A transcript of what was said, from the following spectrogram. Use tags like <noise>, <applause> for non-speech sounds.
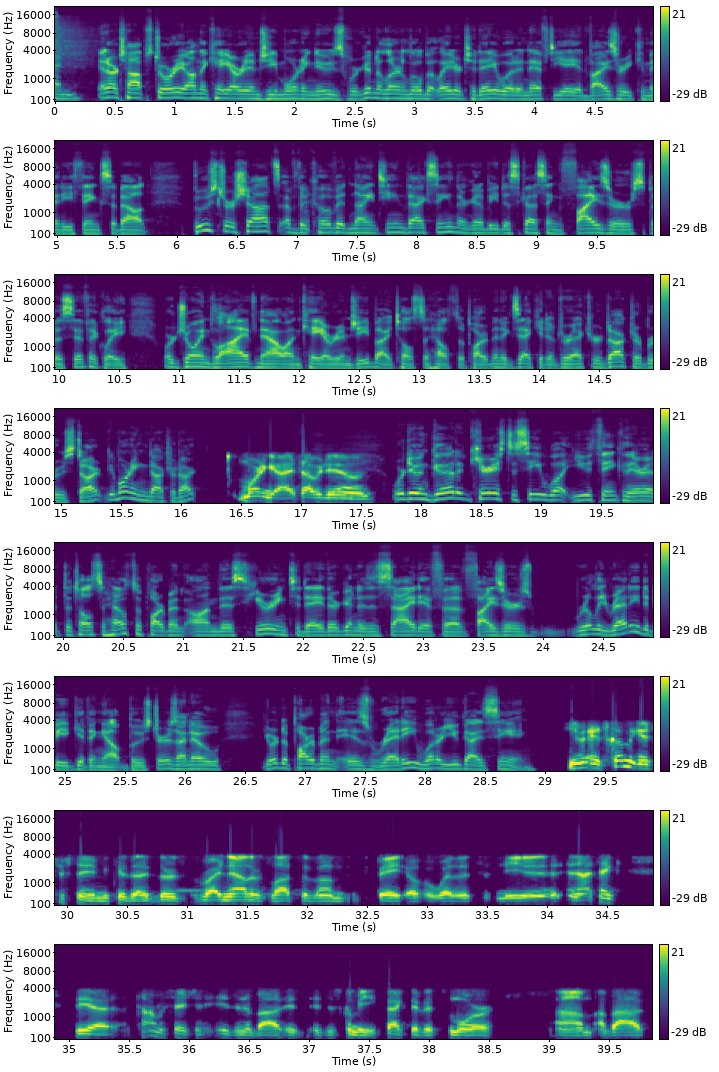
In our top story on the KRMG Morning News, we're going to learn a little bit later today what an FDA advisory committee thinks about booster shots of the COVID 19 vaccine. They're going to be discussing Pfizer specifically. We're joined live now on KRMG by Tulsa Health Department Executive Director Dr. Bruce Dart. Good morning, Dr. Dart. Morning, guys. How we doing? We're doing good. I'm curious to see what you think there at the Tulsa Health Department on this hearing today. They're going to decide if uh, Pfizer's really ready to be giving out boosters. I know your department is ready. What are you guys seeing? You know, it's going to be interesting because uh, there's right now there's lots of um, debate over whether this is needed, and I think the uh, conversation isn't about is, is this going to be effective. It's more um, about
